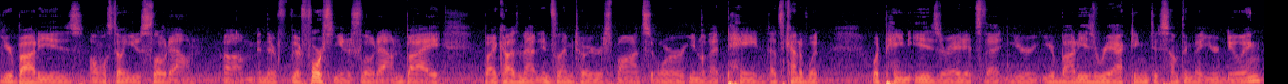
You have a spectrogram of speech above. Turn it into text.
your body is almost telling you to slow down, um, and they're they're forcing you to slow down by by causing that inflammatory response or you know that pain. That's kind of what what pain is, right? It's that your your body is reacting to something that you're doing,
